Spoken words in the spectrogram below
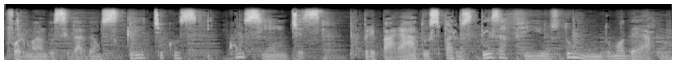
formando cidadãos críticos e conscientes, preparados para os desafios do mundo moderno.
